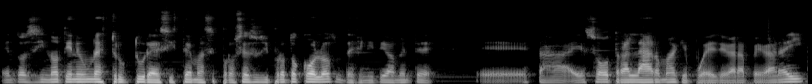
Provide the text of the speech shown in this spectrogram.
Entonces, si no tiene una estructura de sistemas, procesos y protocolos, definitivamente eh, es otra alarma que puede llegar a pegar ahí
